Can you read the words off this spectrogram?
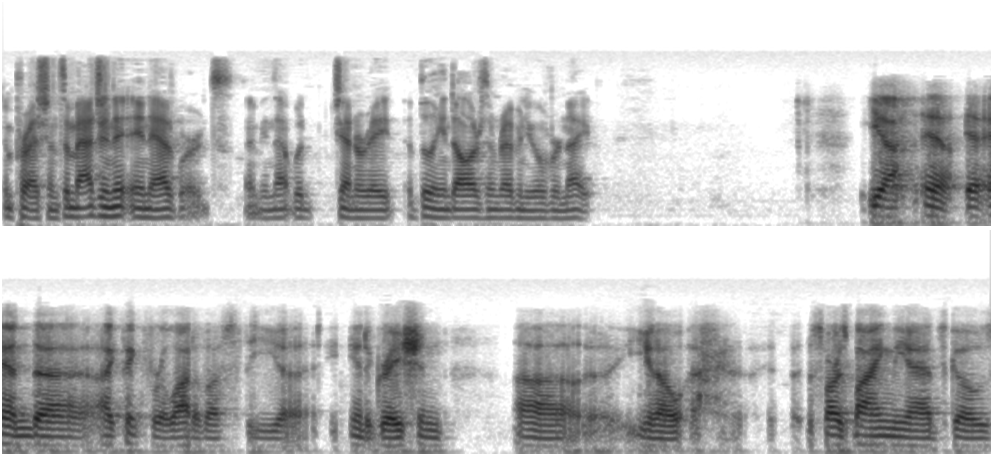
impressions. Imagine it in AdWords. I mean, that would generate a billion dollars in revenue overnight. Yeah, and uh, I think for a lot of us, the uh, integration you know, as far as buying the ads goes,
